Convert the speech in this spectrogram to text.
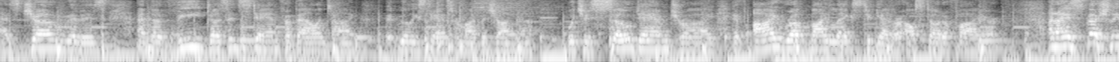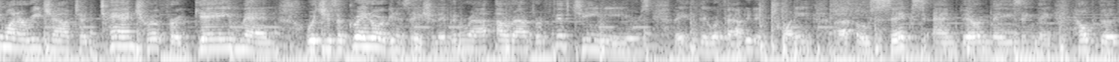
as Joan Rivers, and the V doesn't stand for Valentine. It really stands for my vagina, which is so damn dry. If I rub my legs together, I'll start a fire. And I especially want to reach out to Tantra for Gay Men, which is a great organization. They've been ra- around for 15 years. They, they were founded in 2006, and they're amazing. They help the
